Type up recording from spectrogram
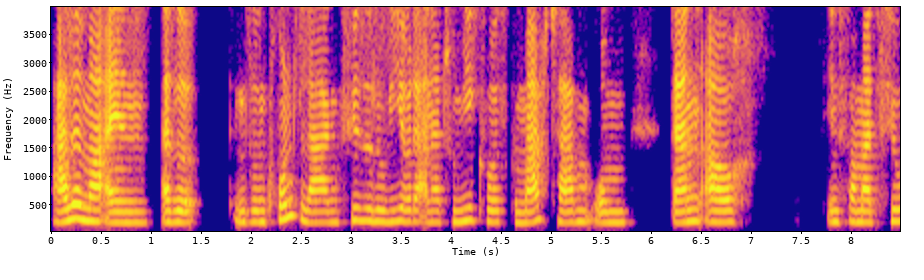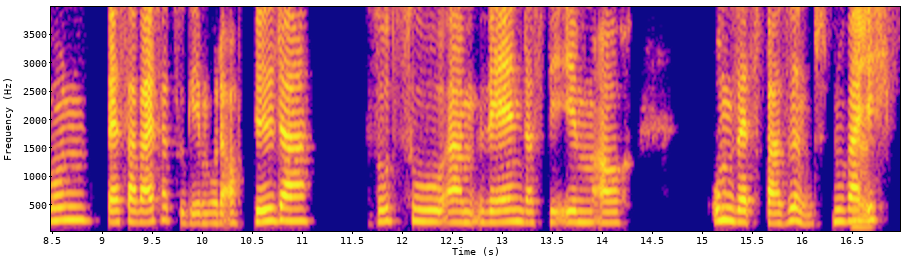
alle mal einen, also so einen Grundlagen Physiologie oder Anatomiekurs gemacht haben, um dann auch Informationen besser weiterzugeben oder auch Bilder so zu ähm, wählen, dass die eben auch umsetzbar sind. Nur weil mhm. ich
